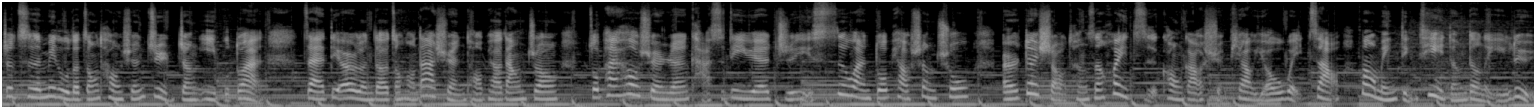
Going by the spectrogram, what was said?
这次秘鲁的总统选举争议不断，在第二轮的总统大选投票当中，左派候选人卡斯蒂约只以四万多票胜出，而对手藤森惠子控告选票有伪造、冒名顶替等等的疑虑，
